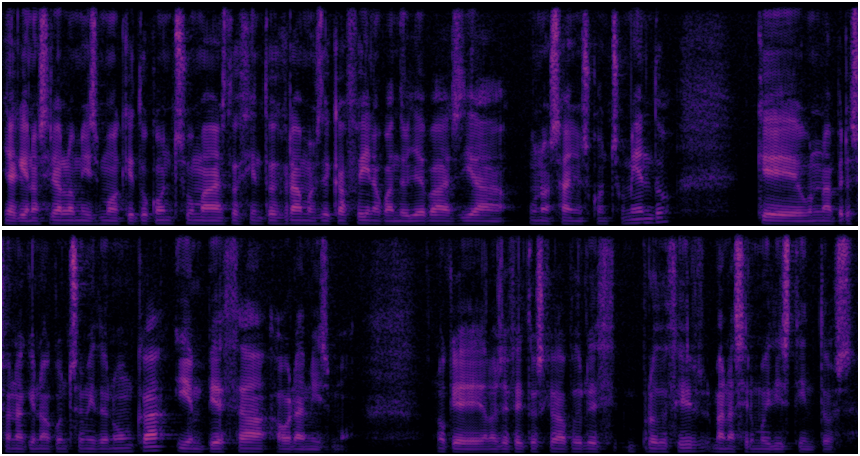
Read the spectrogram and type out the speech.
ya que no sería lo mismo que tú consumas 200 gramos de cafeína cuando llevas ya unos años consumiendo que una persona que no ha consumido nunca y empieza ahora mismo. Lo que los efectos que va a producir van a ser muy distintos.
